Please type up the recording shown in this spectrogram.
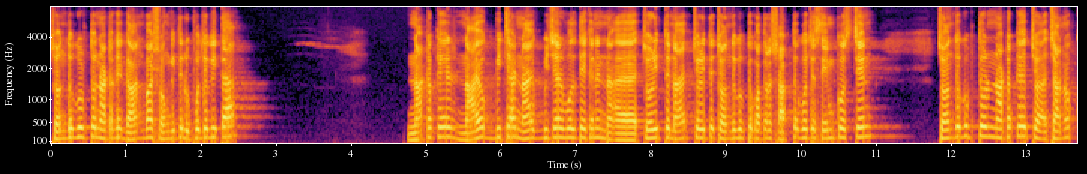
চন্দ্রগুপ্ত নাটকে গান বা সঙ্গীতের উপযোগিতা নাটকের নায়ক বিচার নায়ক বিচার বলতে এখানে চরিত্র, নায়ক চরিত্রে চন্দ্রগুপ্ত কতটা সার্থক হচ্ছে সেম কোশ্চেন চন্দ্রগুপ্ত নাটকে চাণক্য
